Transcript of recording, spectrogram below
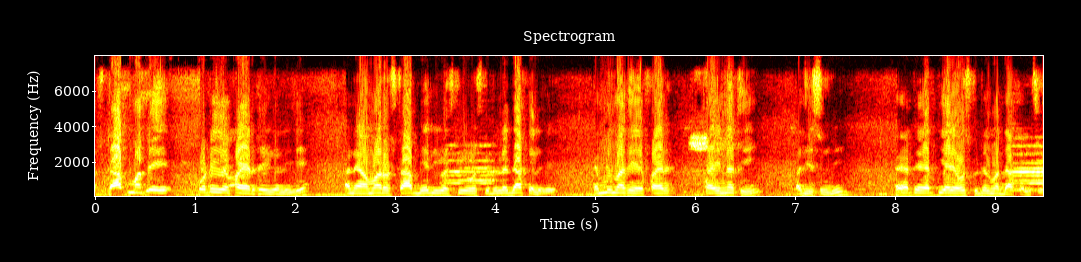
સ્ટાફ માટે ખોટી એફઆઈઆર થઈ ગયેલી છે. અને અમારો સ્ટાફ બે દિવસથી હોસ્પિટલે દાખલ છે. એમની માથે એફઆઈઆર થઈ નથી હજી સુધી. એટલે અત્યારે હોસ્પિટલમાં દાખલ છે.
